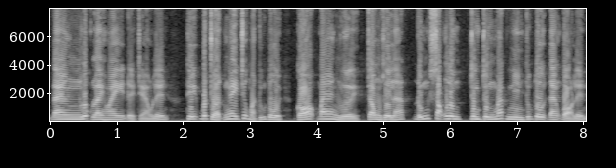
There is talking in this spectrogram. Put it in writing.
Đang lúc lay hoay để trèo lên thì bất chợt ngay trước mặt chúng tôi có ba người trong giây lát đứng sóng lưng trừng trừng mắt nhìn chúng tôi đang bỏ lên.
